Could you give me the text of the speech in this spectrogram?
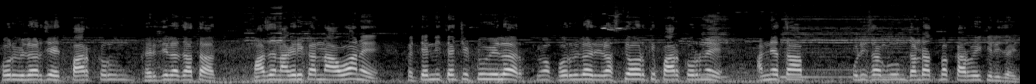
फोर व्हीलर जे आहेत पार्क करून खरेदीला जातात. माझं नागरिकांना आव्हान आहे की त्यांनी त्यांचे टू व्हीलर किंवा फोर व्हीलर रस्त्यावरती पार्क करू नये. अन्यथा पोलिसांकडून दंडात्मक कारवाई केली जाईल.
